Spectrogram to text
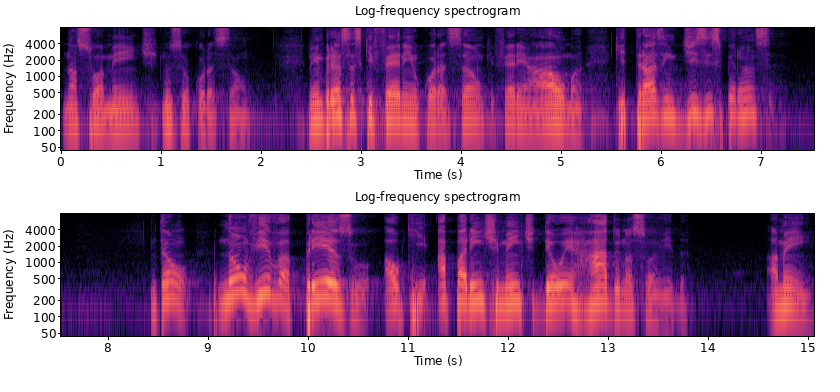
na sua mente, no seu coração. Lembranças que ferem o coração, que ferem a alma, que trazem desesperança. Então, não viva preso ao que aparentemente deu errado na sua vida. Amém?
